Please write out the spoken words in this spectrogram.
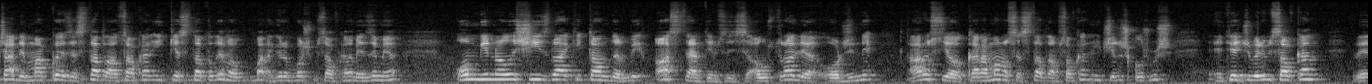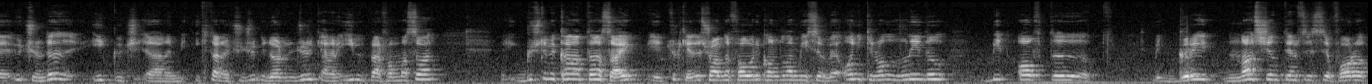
Charlie Marquez'e start alan safkan ilk kez start alıyor ama bana göre boş bir safkana benzemiyor. 11 nolu She's It Thunder bir Aslen temsilcisi Avustralya orijinli Arosio Karamanos'a start alan safkan 3 yarış koşmuş. E, tecrübeli bir safkan ve üçünde ilk üç yani iki tane üçüncülük bir dördüncülük yani iyi bir performansı var. Güçlü bir kanatına sahip. E, Türkiye'de şu anda favori konumda olan bir isim ve 12 nolu Little Bit of the bir Great Nation temsilcisi Forward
